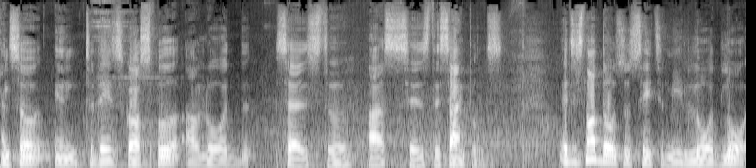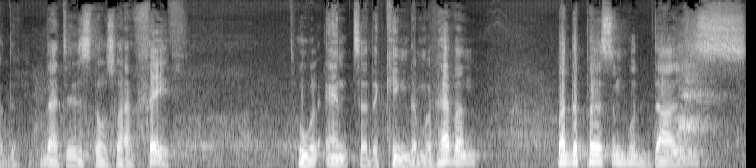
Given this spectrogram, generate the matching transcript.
And so in today's gospel, our Lord says to us, his disciples, It is not those who say to me, Lord, Lord, that is, those who have faith, who will enter the kingdom of heaven, but the person who does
